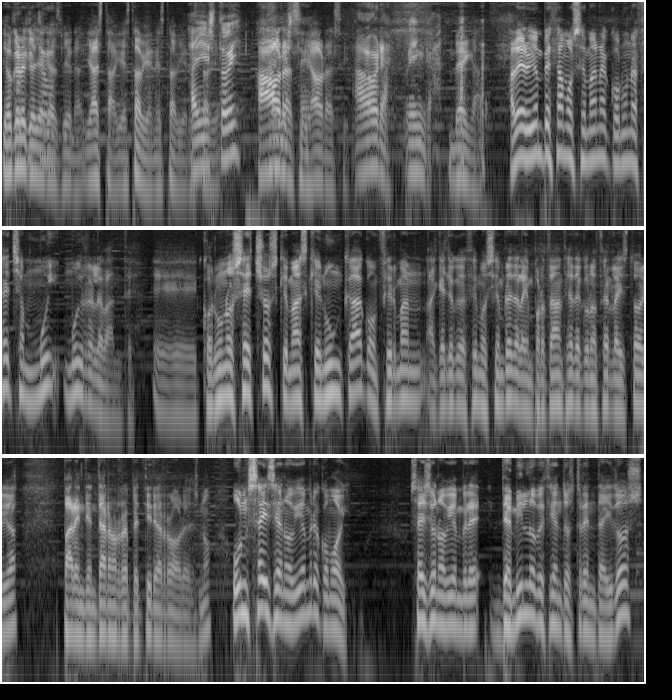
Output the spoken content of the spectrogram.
Yo creo que llegas bien. Ya está, ya está bien, está bien. Ahí bien. estoy. Ahora Ahí sí, estoy. ahora sí. Ahora, venga. Venga. A ver, hoy empezamos semana con una fecha muy, muy relevante, eh, con unos hechos que más que nunca confirman aquello que decimos siempre de la importancia de conocer la historia para intentar no repetir errores, ¿no? Un 6 de noviembre como hoy, 6 de noviembre de 1932,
